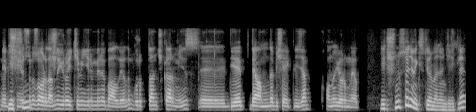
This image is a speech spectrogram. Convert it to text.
Ne düşünüyorsunuz? Oradan da Euro 2021'e bağlayalım. Gruptan çıkar mıyız e, diye devamında bir şey ekleyeceğim. Onu yorumlayalım. Ya şunu söylemek istiyorum ben öncelikle.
